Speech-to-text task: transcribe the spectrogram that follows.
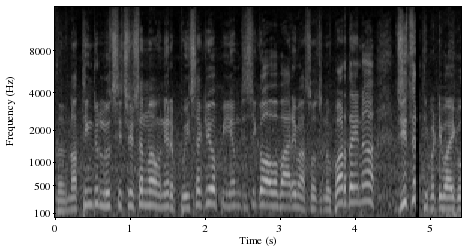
नथिङ टु लुज सिचुएसनमा उनीहरू पुगिसक्यो। पिएमजिसीको अब बारेमा सोच्नु पर्दैन। जित माथिपट्टि भएको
